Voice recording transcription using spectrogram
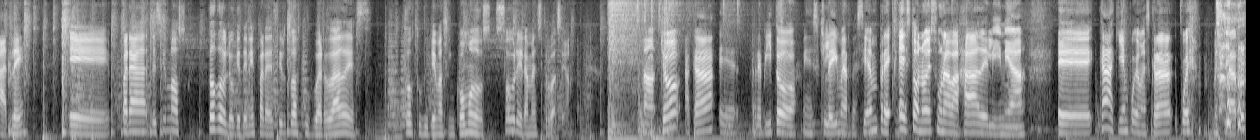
arre. Eh, para decirnos todo lo que tenés para decir, todas tus verdades, todos tus dilemas incómodos sobre la menstruación. No, yo acá eh, repito mi disclaimer de siempre. Esto no es una bajada de línea. Eh, cada quien puede mezclar, puede mezclar.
